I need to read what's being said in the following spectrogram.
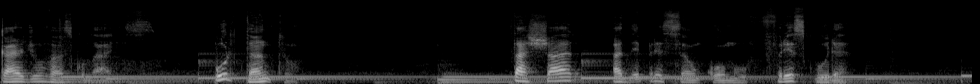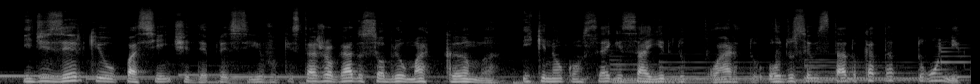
cardiovasculares. Portanto, taxar a depressão como frescura e dizer que o paciente depressivo que está jogado sobre uma cama e que não consegue sair do quarto ou do seu estado catatônico,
